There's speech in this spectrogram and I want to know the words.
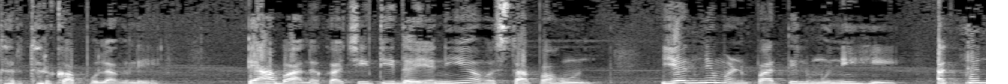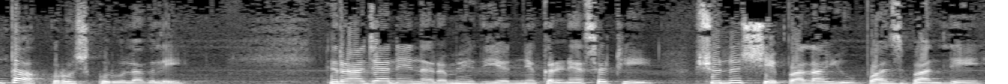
थरथर कापू लागले. त्या बालकाची ती दयनीय अवस्था पाहून यज्ञ मंडपातील मुनीही अत्यंत आक्रोश करू लागले. राजाने नरमेध यज्ञ करण्यासाठी शुनशेपाला युपास बांधले.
